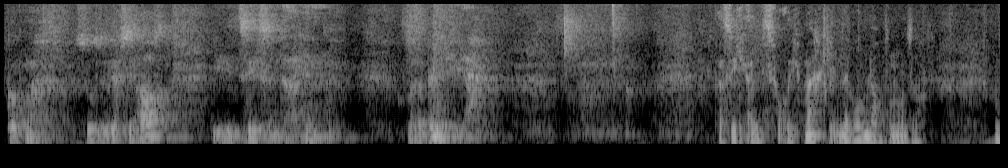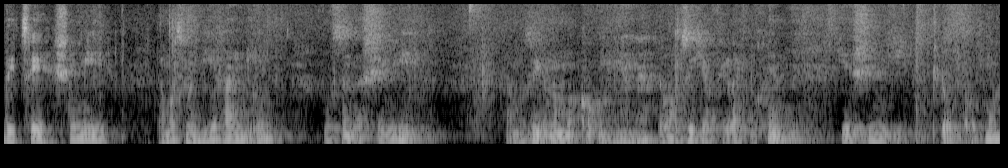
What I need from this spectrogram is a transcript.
guck mal, so sieht das hier aus. Die WCs sind da hinten. Oder bin ich wieder? Was ich alles für euch mache hier, ne? Rumlaufen und so. WC, Chemie, da muss man hier reingehen. Wo ist denn das Chemie? Da muss ich noch mal gucken hier, ne? Da muss ich ja vielleicht noch hin. Hier Chemie. Klo, guck mal.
